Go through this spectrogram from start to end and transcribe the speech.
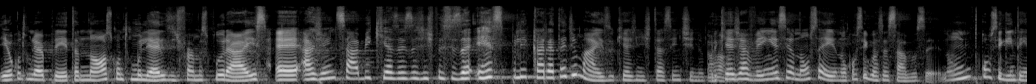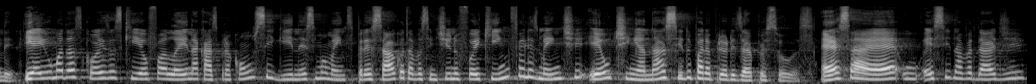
eu quanto mulher preta, nós quanto mulheres de formas plurais, é, a gente sabe que às vezes a gente precisa explicar até demais o que a gente está sentindo sentindo. Porque uhum. já vem esse eu não sei, eu não consigo acessar você. Não consigo entender. E aí, uma das coisas que eu falei na casa para conseguir, nesse momento, expressar o que eu estava sentindo foi que, infelizmente, eu tinha nascido para priorizar pessoas. Essa é o. Esse, na verdade,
